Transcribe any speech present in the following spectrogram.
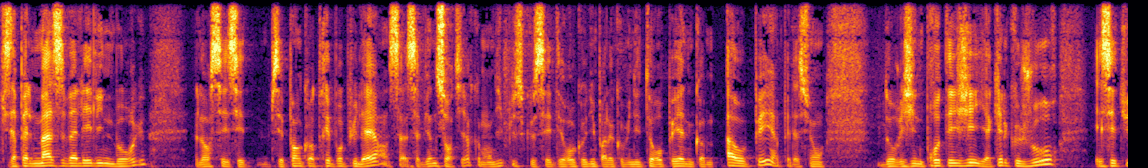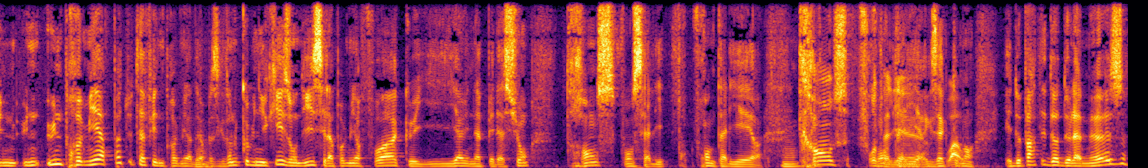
qui s'appelle Mass Valley Limbourg. Alors, c'est c'est c'est pas encore très populaire. Ça, ça vient de sortir, comme on dit, puisque ça a été reconnu par la communauté européenne comme AOP, appellation d'origine protégée, il y a quelques jours. Et c'est une, une, une première, pas tout à fait une première d'ailleurs, parce que dans le communiqué, ils ont dit c'est la première fois qu'il y a une appellation transfrontalière. Transfrontalière. exactement. Et de part et d'autre de la Meuse,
